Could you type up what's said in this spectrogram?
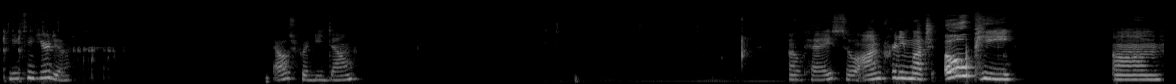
What do you think you're doing? That was pretty dumb. Okay, so I'm pretty much OP. Um.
